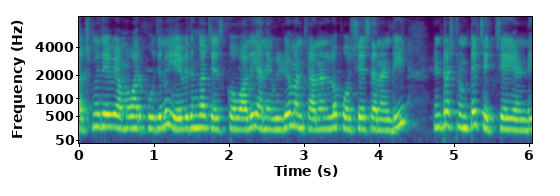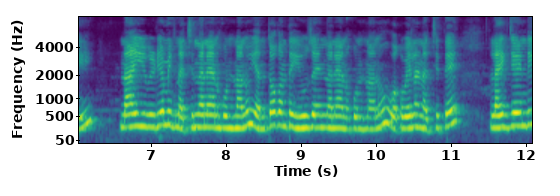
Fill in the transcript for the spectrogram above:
లక్ష్మీదేవి అమ్మవారి పూజను ఏ విధంగా చేసుకోవాలి అనే వీడియో మన ఛానల్లో పోస్ట్ చేశానండి. ఇంట్రెస్ట్ ఉంటే చెక్ చేయండి. నా ఈ వీడియో మీకు నచ్చిందని అనుకుంటున్నాను ఎంతో కొంత యూజ్ అయిందని అనుకుంటున్నాను. ఒకవేళ నచ్చితే లైక్ చేయండి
